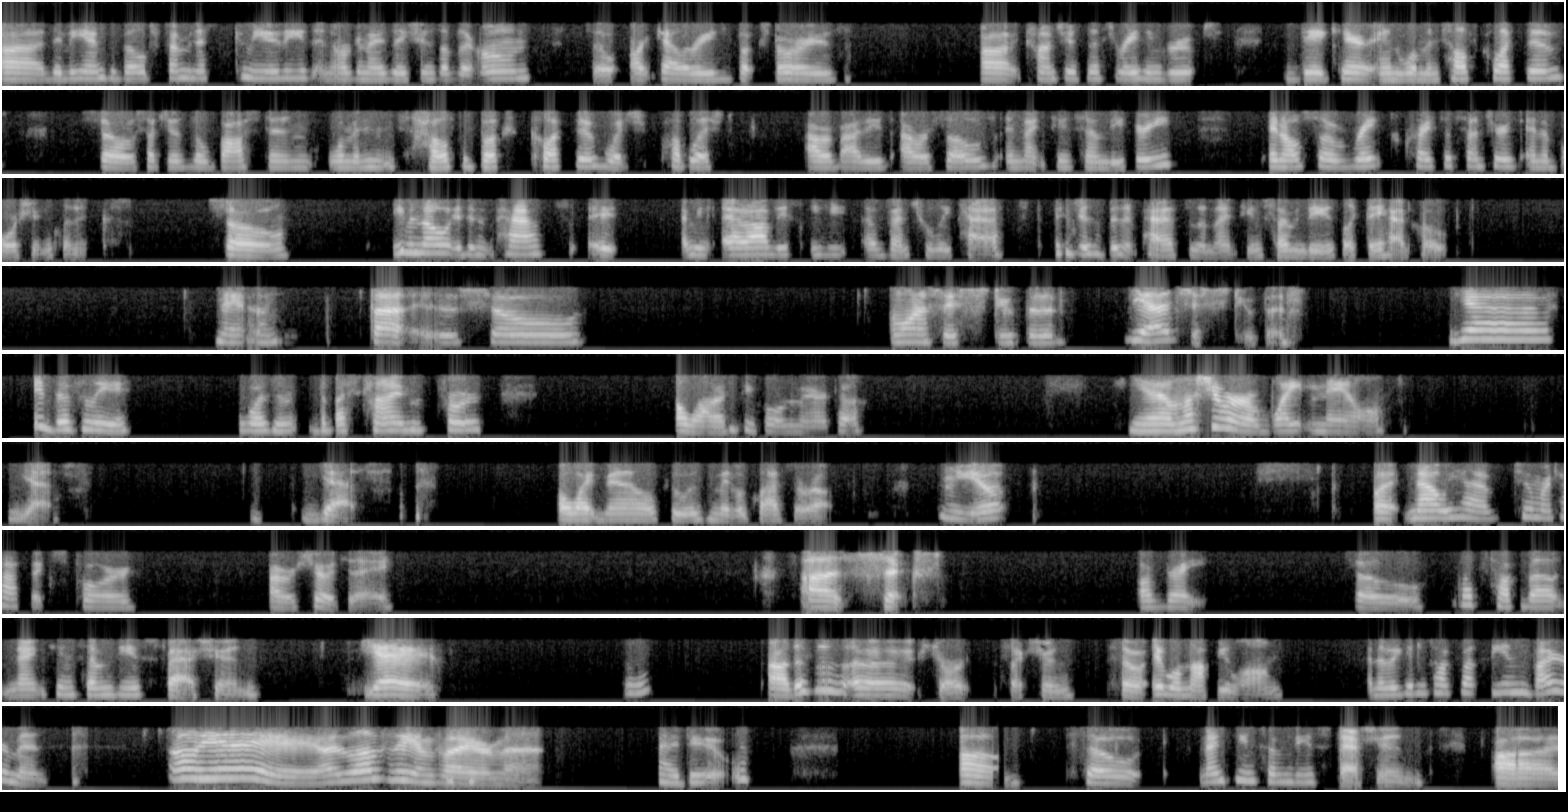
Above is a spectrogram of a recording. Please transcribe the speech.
Uh, they began to build feminist communities and organizations of their own, so art galleries, bookstores, uh, consciousness raising groups, daycare, and women's health collectives. So, such as the Boston Women's Health Book Collective, which published Our Bodies, Ourselves in 1973, and also rape crisis centers and abortion clinics. So, even though it didn't pass, it I mean, it obviously eventually passed. It just didn't pass in the 1970s like they had hoped. Man, that is so. I want to say stupid. Yeah, it's just stupid. Yeah, it definitely wasn't the best time for a lot of people in America. Yeah, unless you were a white male. Yes. Yes. A white male who was middle class or up. Yep. But now we have two more topics for our show today. Uh, six. All right. So let's talk about 1970s fashion. Yay. Uh, this is a short section, so it will not be long. And then we get to talk about the environment. Oh, yay. I love the environment. I do. Um, so 1970s fashion. Uh,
